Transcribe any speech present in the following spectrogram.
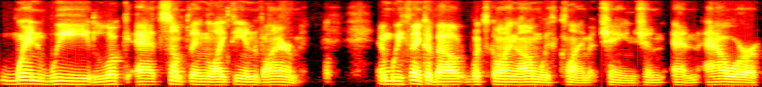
when we look at something like the environment, and we think about what's going on with climate change and and our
